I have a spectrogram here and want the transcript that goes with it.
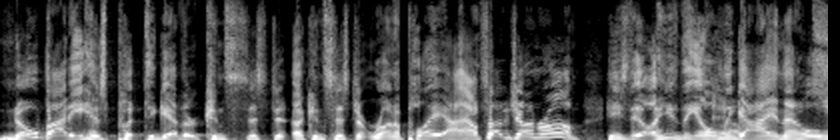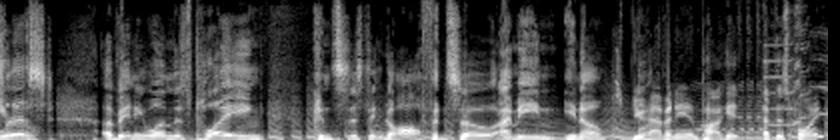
nobody has put together consistent a consistent run of play outside of Jon Rahm. He's the he's the only yeah, guy in that whole list of anyone that's playing consistent golf. And so, I mean, you know, you have any in pocket at this point?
